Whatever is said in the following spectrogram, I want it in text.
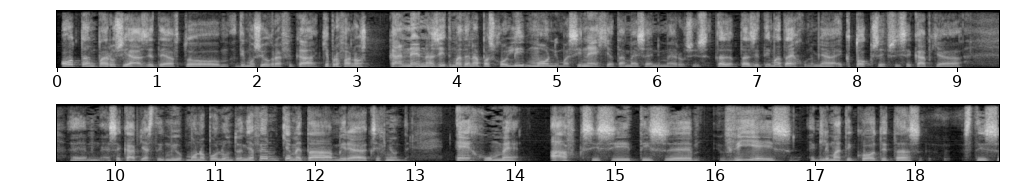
όταν παρουσιάζεται αυτό δημοσιογραφικά και προφανώς κανένα ζήτημα δεν απασχολεί μόνιμα, συνέχεια τα μέσα ενημέρωσης. Τα, τα ζητήματα έχουν μια εκτόξευση σε κάποια, σε κάποια στιγμή που μονοπολούν το ενδιαφέρον και μετά μοιραία ξεχνιούνται. Έχουμε αύξηση της ε, βίαιης εγκληματικότητας στις,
